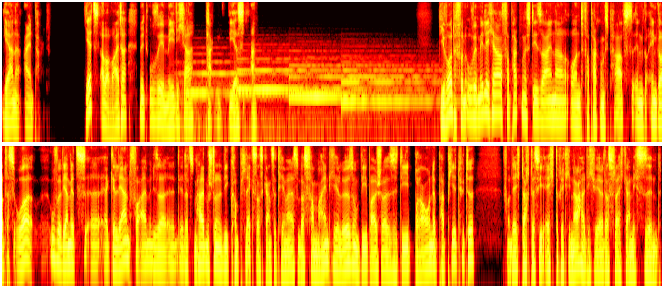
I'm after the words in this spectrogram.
gerne einpackt. Jetzt aber weiter mit Uwe Medica packen wir es an. Die Worte von Uwe Millicher, Verpackungsdesigner und Verpackungspapst in, in Gottes Ohr. Uwe, wir haben jetzt äh, gelernt, vor allem in dieser in der letzten halben Stunde, wie komplex das ganze Thema ist und dass vermeintliche Lösungen wie beispielsweise die braune Papiertüte, von der ich dachte, dass sie echt richtig nachhaltig wäre, das vielleicht gar nicht sind.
